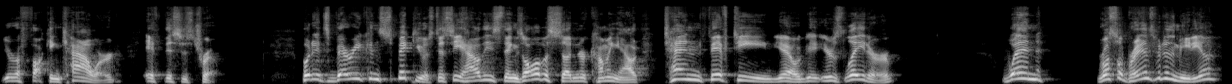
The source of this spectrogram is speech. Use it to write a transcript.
You're a fucking coward if this is true. But it's very conspicuous to see how these things all of a sudden are coming out 10, 15, you know, years later when Russell Brand's been in the media.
